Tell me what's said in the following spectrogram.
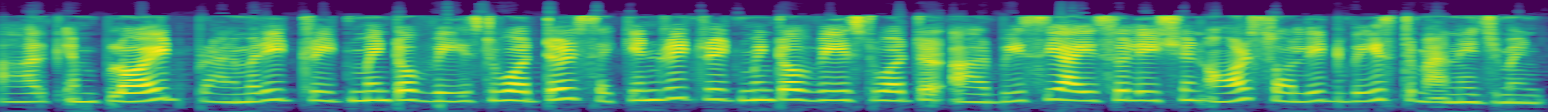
are employed primary treatment of wastewater secondary treatment of wastewater rbc isolation or solid waste management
